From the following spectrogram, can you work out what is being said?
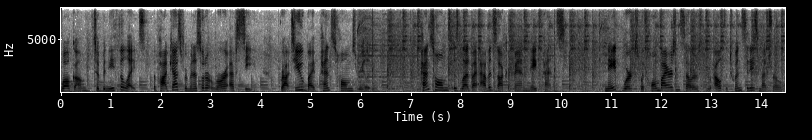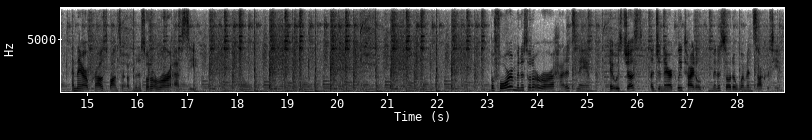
Welcome to Beneath the Lights, the podcast for Minnesota Aurora FC, brought to you by Pence Homes Realty. Pence Homes is led by avid soccer fan Nate Pence. Nate works with home buyers and sellers throughout the Twin Cities Metro, and they are a proud sponsor of Minnesota Aurora FC. Before Minnesota Aurora had its name, it was just a generically titled Minnesota women's soccer team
